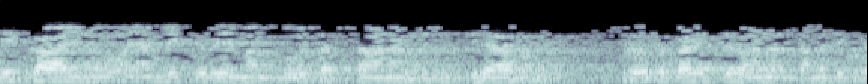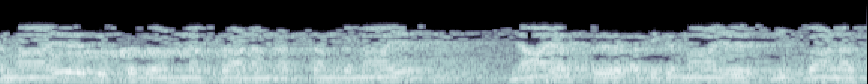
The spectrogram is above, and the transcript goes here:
ඒකායනෝ අයං වික්කවේ මග්ගෝසත්තානං විසුද්ධිය. ශෝක පරිද්දවාන සමතික්‍රමාය දුක්ඛ දෝමනස්ථානං අත්සංගමාය ඥායස්ස අධිගමාය නිබ්බානස්ස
